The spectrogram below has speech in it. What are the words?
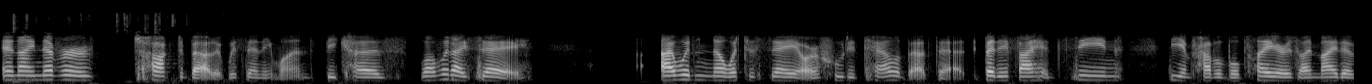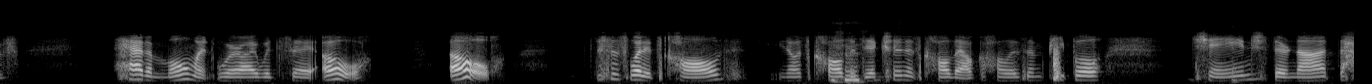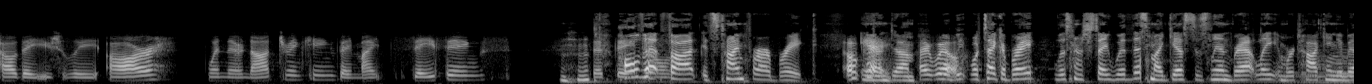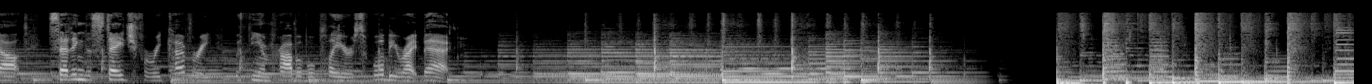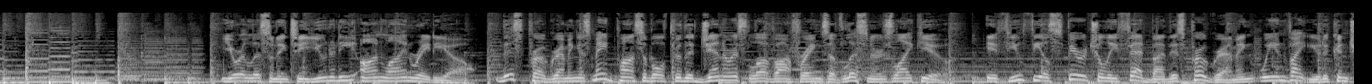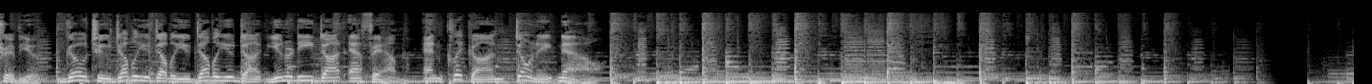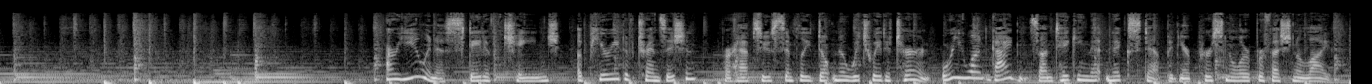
and I never talked about it with anyone because what would I say? I wouldn't know what to say or who to tell about that. But if I had seen the improbable players, I might have had a moment where I would say, "Oh, oh, this is what it's called." You know, it's called mm-hmm. addiction. It's called alcoholism. People change. They're not how they usually are when they're not drinking. They might say things Mm-hmm. That Hold that thought. It's time for our break. Okay, and, um, I will. We'll, we'll, take a break. Listeners, stay with us. My guest is Lynn Bratley, and we're talking about setting the stage for recovery with the improbable players. We'll be right back. You're listening to Unity Online Radio, this programming is made possible through the generous love offerings of listeners like you. If you feel spiritually fed by this programming, we invite you to contribute. Go to www.unity.fm and click on Donate Now. A state of change, a period of transition? Perhaps you simply don't know which way to turn, or you want guidance on taking that next step in your personal or professional life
